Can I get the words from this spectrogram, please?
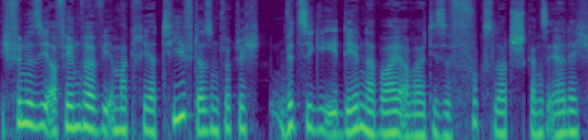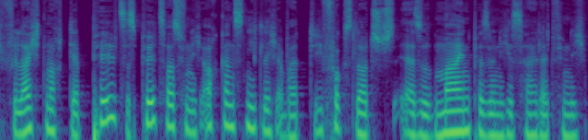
ich finde sie auf jeden Fall wie immer kreativ. Da sind wirklich witzige Ideen dabei, aber diese Fuchslodge, ganz ehrlich, vielleicht noch der Pilz. Das Pilzhaus finde ich auch ganz niedlich, aber die Fuchslodge, also mein persönliches Highlight, finde ich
